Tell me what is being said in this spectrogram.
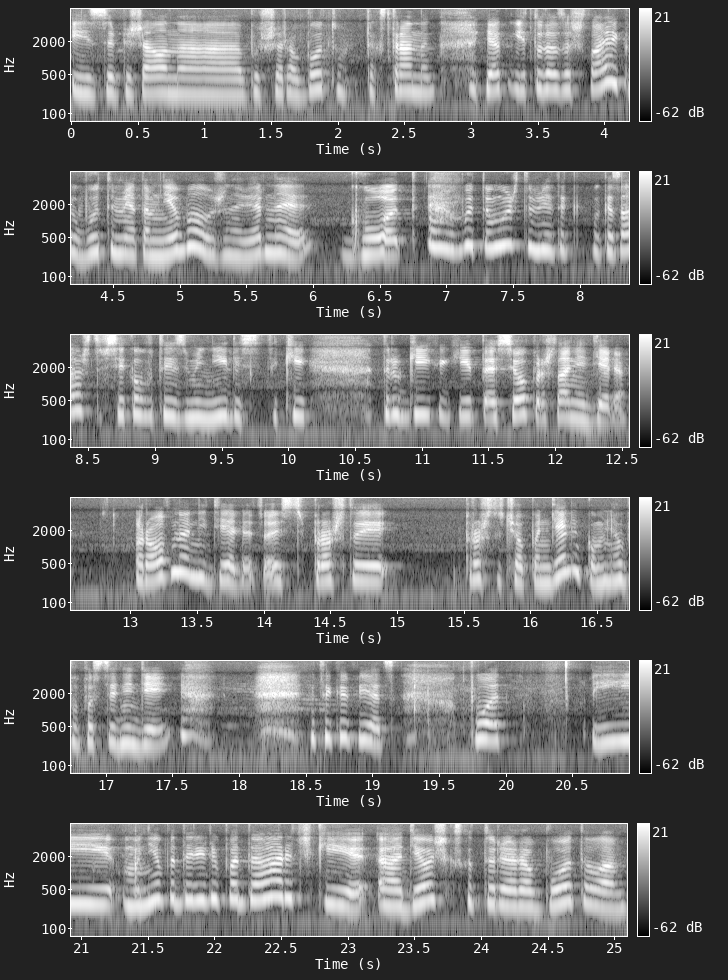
и забежала на бывшую работу. Так странно. Я, я туда зашла, и как будто меня там не было уже, наверное, год. Потому что мне так показалось, что все как будто изменились, такие другие какие-то. Все, прошла неделя. Ровно неделя. То есть прошлый, прошлый что, понедельник у меня был последний день. Это капец. Вот. И мне подарили подарочки. А, Девочка, с которой я работала,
